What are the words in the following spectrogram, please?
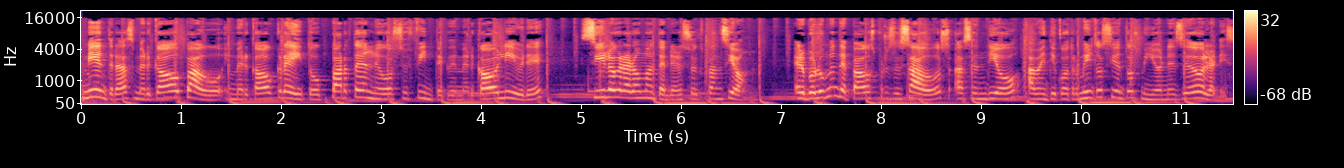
Mientras Mercado Pago y Mercado Crédito, parte del negocio fintech de Mercado Libre, sí lograron mantener su expansión. El volumen de pagos procesados ascendió a 24.200 millones de dólares,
